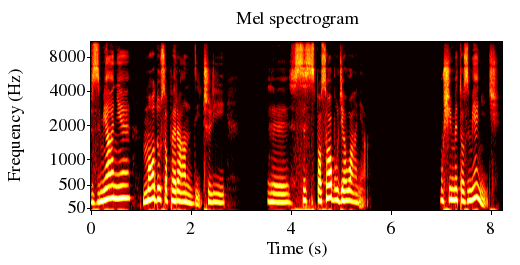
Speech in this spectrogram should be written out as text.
W zmianie modus operandi, czyli yy, sposobu działania. Musimy to zmienić.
